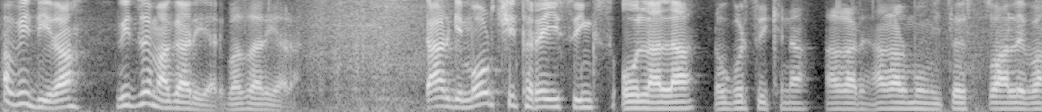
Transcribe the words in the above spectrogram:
ა ვიდი რა, ვიძე მაგარი არის, ბაზარი არა. კარგი, მორჩით რეისინგს, ოლალა, როგორც იქნა, აღარ აღარ მომიწევს წვალება.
